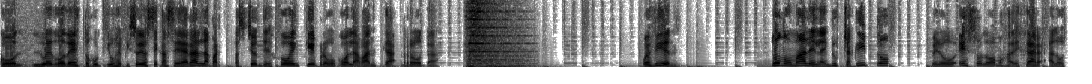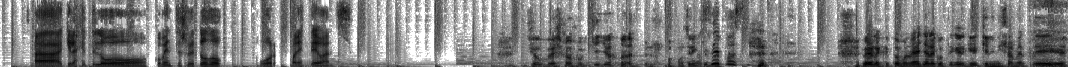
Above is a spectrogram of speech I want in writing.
con luego de estos últimos episodios se cancelará la participación del joven que provocó la banca rota. Pues bien, todo mal en la industria cripto, pero eso lo vamos a dejar a los a que la gente lo comente sobre todo por Juan Estebans. Yo, pero ¿por qué yo? Como tienen No que sé, ver. pues, Bueno, las criptomonedas ya le conté que, que, que inicialmente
